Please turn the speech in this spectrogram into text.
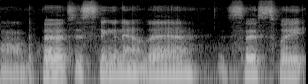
Oh, the birds are singing out there. It's so sweet.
